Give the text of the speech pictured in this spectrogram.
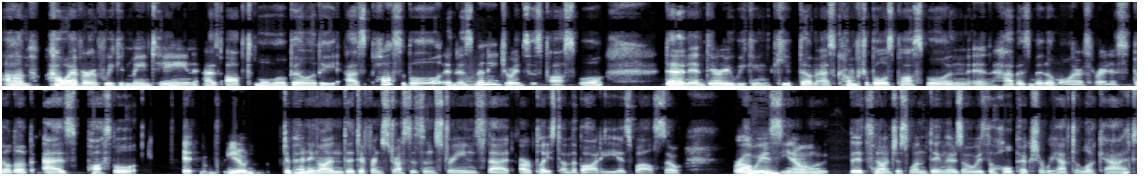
Um, however, if we can maintain as optimal mobility as possible in as many joints as possible, then in theory we can keep them as comfortable as possible and, and have as minimal arthritis buildup as possible. It, you know, depending on the different stresses and strains that are placed on the body as well. So we're always, mm-hmm. you know, it's not just one thing. There's always the whole picture we have to look at.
